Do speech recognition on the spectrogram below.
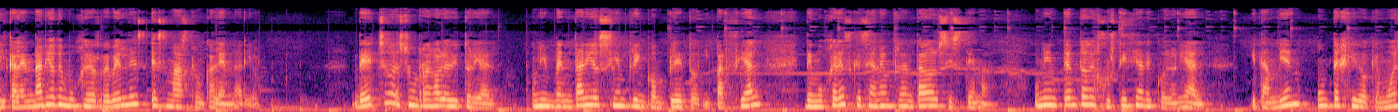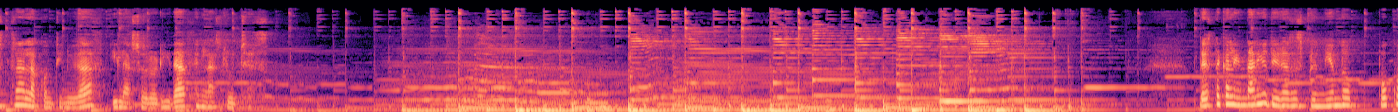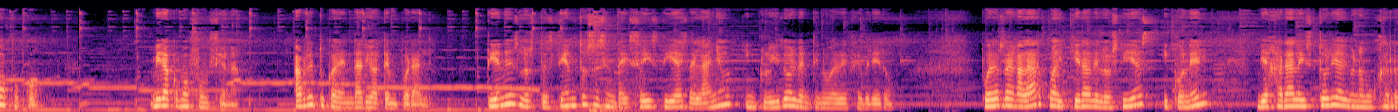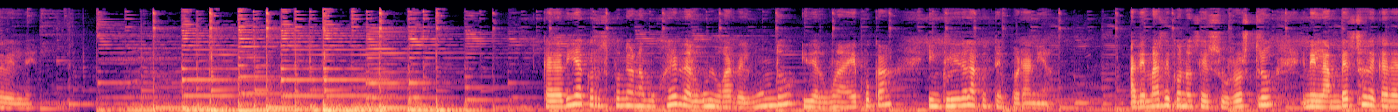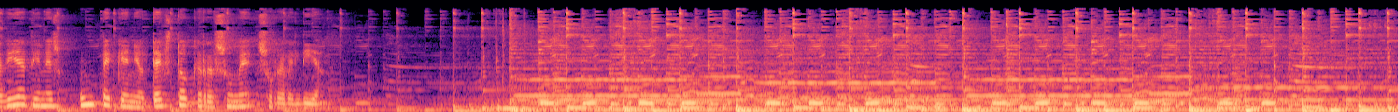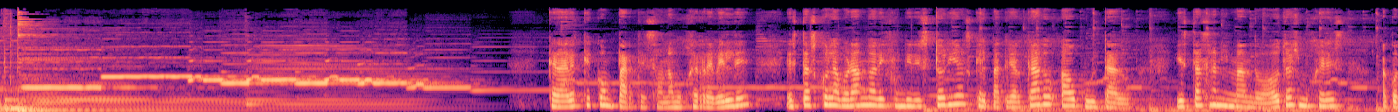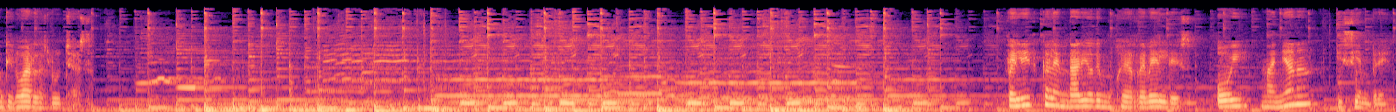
El calendario de mujeres rebeldes es más que un calendario. De hecho, es un regalo editorial, un inventario siempre incompleto y parcial de mujeres que se han enfrentado al sistema, un intento de justicia decolonial y también un tejido que muestra la continuidad y la sororidad en las luchas. De este calendario te irás desprendiendo poco a poco. Mira cómo funciona. Abre tu calendario atemporal. Tienes los 366 días del año, incluido el 29 de febrero. Puedes regalar cualquiera de los días y con él viajará la historia de una mujer rebelde. Cada día corresponde a una mujer de algún lugar del mundo y de alguna época, incluida la contemporánea, Además de conocer su rostro, en el anverso de cada día tienes un pequeño texto que resume su rebeldía. Cada vez que compartes a una mujer rebelde, estás colaborando a difundir historias que el patriarcado ha ocultado y estás animando a otras mujeres a continuar las luchas. Feliz calendario de mujeres rebeldes, hoy, mañana y siempre.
